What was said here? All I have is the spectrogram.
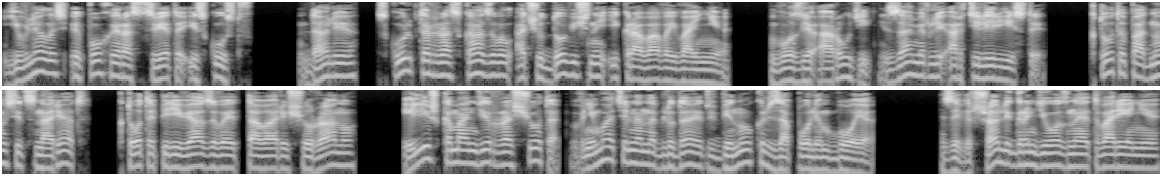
являлось эпохой расцвета искусств. Далее скульптор рассказывал о чудовищной и кровавой войне. Возле орудий замерли артиллеристы. Кто-то подносит снаряд, кто-то перевязывает товарищу рану, и лишь командир расчета внимательно наблюдает в бинокль за полем боя. Завершали грандиозное творение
